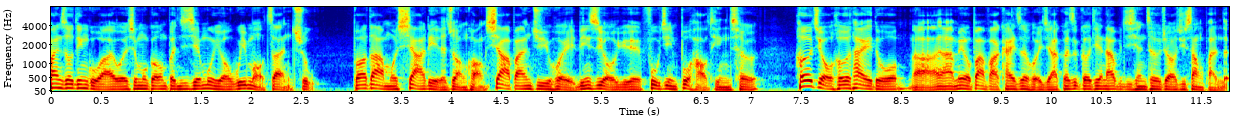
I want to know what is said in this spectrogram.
欢迎收听股癌，我是木工。本期节目由 WeMo 赞助。不知道大家有没有下列的状况：下班聚会临时有约，附近不好停车，喝酒喝太多啊，那没有办法开车回家，可是隔天来不及牵车就要去上班的。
